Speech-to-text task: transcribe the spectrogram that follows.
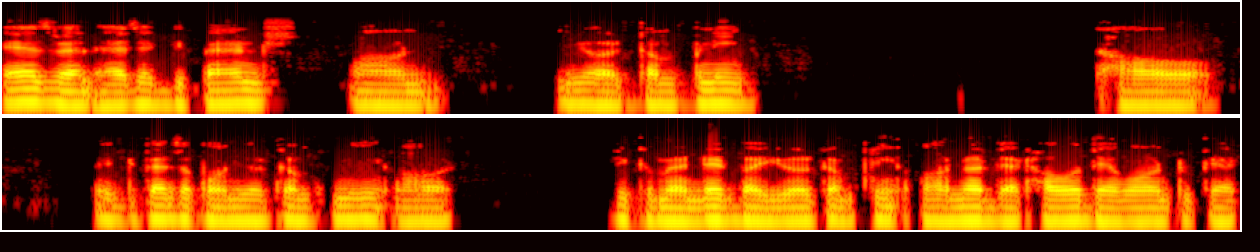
as well as it depends on your company how it depends upon your company or recommended by your company owner that how they want to get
